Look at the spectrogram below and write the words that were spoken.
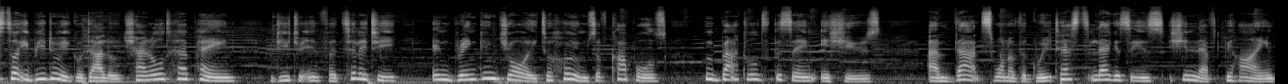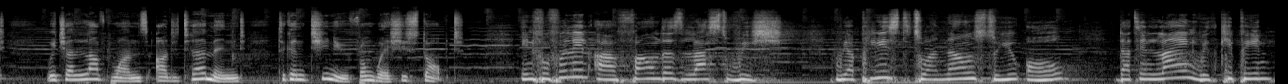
Pastor Ibidu Ighodalo channeled her pain due to infertility in bringing joy to homes of couples who battled the same issues. And that's one of the greatest legacies she left behind, which her loved ones are determined to continue from where she stopped. In fulfilling our founder's last wish, we are pleased to announce to you all that in line with keeping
